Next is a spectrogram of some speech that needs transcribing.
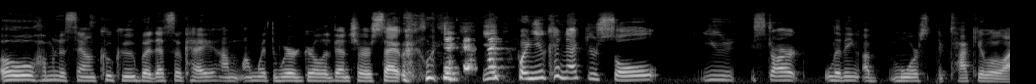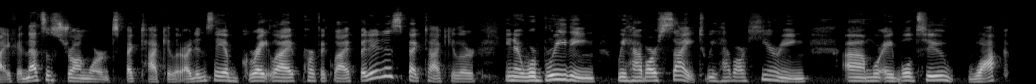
Oh, I'm going to sound cuckoo, but that's okay. I'm, I'm with the Weird Girl Adventure. So when you, when you connect your soul, you start living a more spectacular life and that's a strong word spectacular. I didn't say a great life perfect life but it is spectacular. You know we're breathing we have our sight we have our hearing um, we're able to walk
